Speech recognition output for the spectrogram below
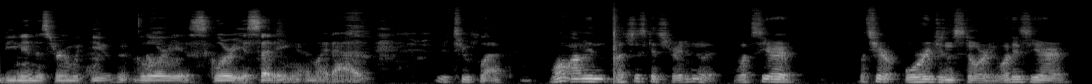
being in this room with you, glorious, glorious setting. I might add. You're too flat. Well, I mean, let's just get straight into it. What's your what's your origin story? What is your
